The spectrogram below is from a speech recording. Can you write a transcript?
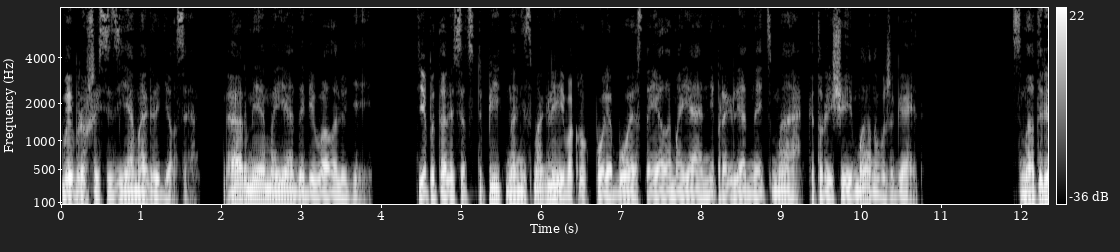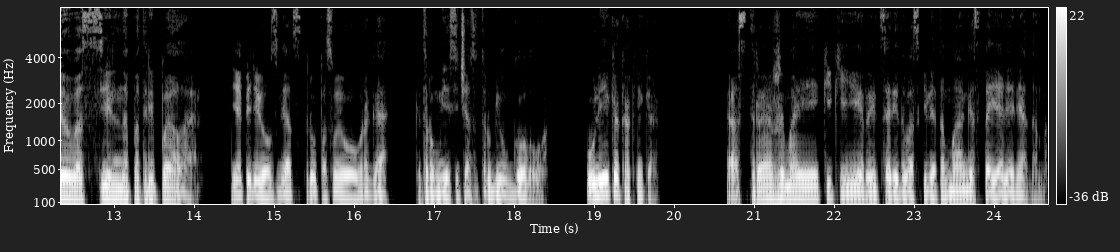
Выбравшись из ямы, огляделся. Армия моя добивала людей. Те пытались отступить, но не смогли, вокруг поля боя стояла моя непроглядная тьма, которая еще и ману выжигает. «Смотрю, вас сильно потрепало», — я перевел взгляд с трупа своего врага, которому я сейчас отрубил голову. Улика как-никак. А стражи мои, кики, рыцари, два скелета мага стояли рядом.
